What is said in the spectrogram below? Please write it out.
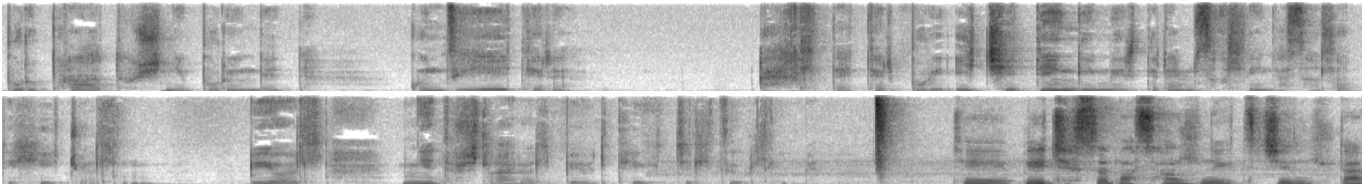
бүр про төвшний бүр ингээд гүнзгий тэр гайхалтай тэр бүр ич хэдийн гэмээр тэр амьсгалын дасгалуудыг хийж болно би бол миний туршлагаар бол би бол тэгж ил зөвлөх юм байна. Тий, би ч гэсэн бас санал нэгдэж байна л да.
